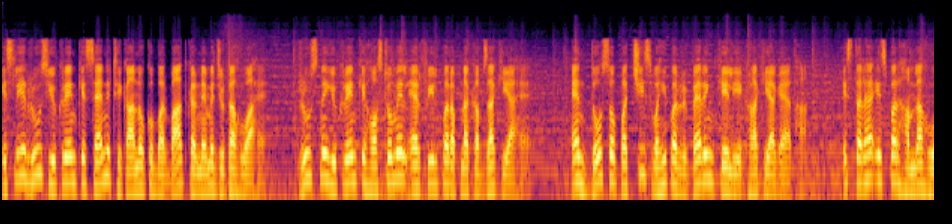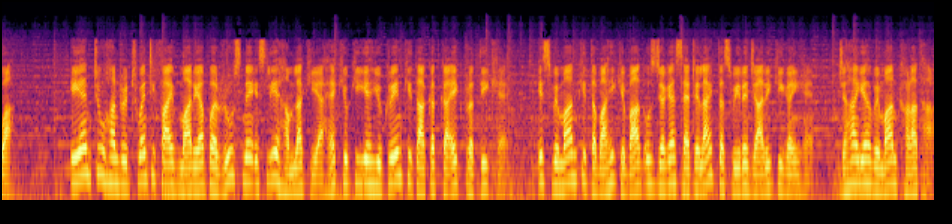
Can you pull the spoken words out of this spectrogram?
इसलिए रूस यूक्रेन के सैन्य ठिकानों को बर्बाद करने में जुटा हुआ है। रूस ने यूक्रेन के हॉस्टोमेल एयरफील्ड पर अपना कब्जा किया है। एन 225 वहीं पर रिपेयरिंग के लिए खड़ा किया गया था। इस तरह इस पर हमला हुआ। ए एन टू मारिया पर रूस ने इसलिए हमला किया है क्योंकि यह यूक्रेन की ताकत का एक प्रतीक है। इस विमान की तबाही के बाद उस जगह सैटेलाइट तस्वीरें जारी की गई हैं, जहाँ यह विमान खड़ा था।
